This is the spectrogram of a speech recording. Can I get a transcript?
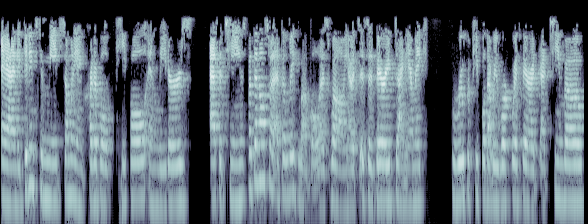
and getting to meet so many incredible people and leaders at the teams, but then also at the league level as well. You know, it's it's a very dynamic group of people that we work with there at, at TMBO.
